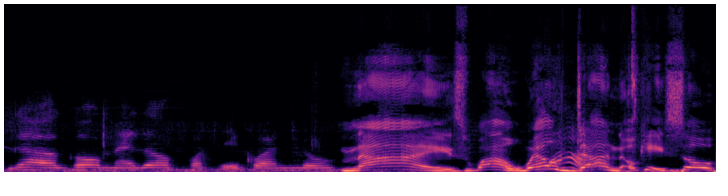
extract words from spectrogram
get a gold medal for Taekwondo. Nice. Wow. Well done. Okay. So,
